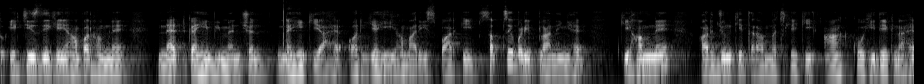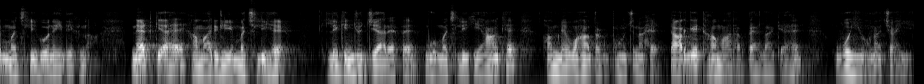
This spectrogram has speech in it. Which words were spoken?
तो एक चीज़ देखिए, यहाँ पर हमने नेट कहीं भी मेंशन नहीं किया है और यही हमारी इस बार की सबसे बड़ी प्लानिंग है कि हमने अर्जुन की तरह मछली की आँख को ही देखना है, मछली को नहीं देखना। नेट क्या है? हमारे लिए मछली है, लेकिन जो जे है, वो मछली की आँख है। हमने वहाँ तक पहुँचना है। टारगेट हमारा पहला क्या है? वही होना चाहिए।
